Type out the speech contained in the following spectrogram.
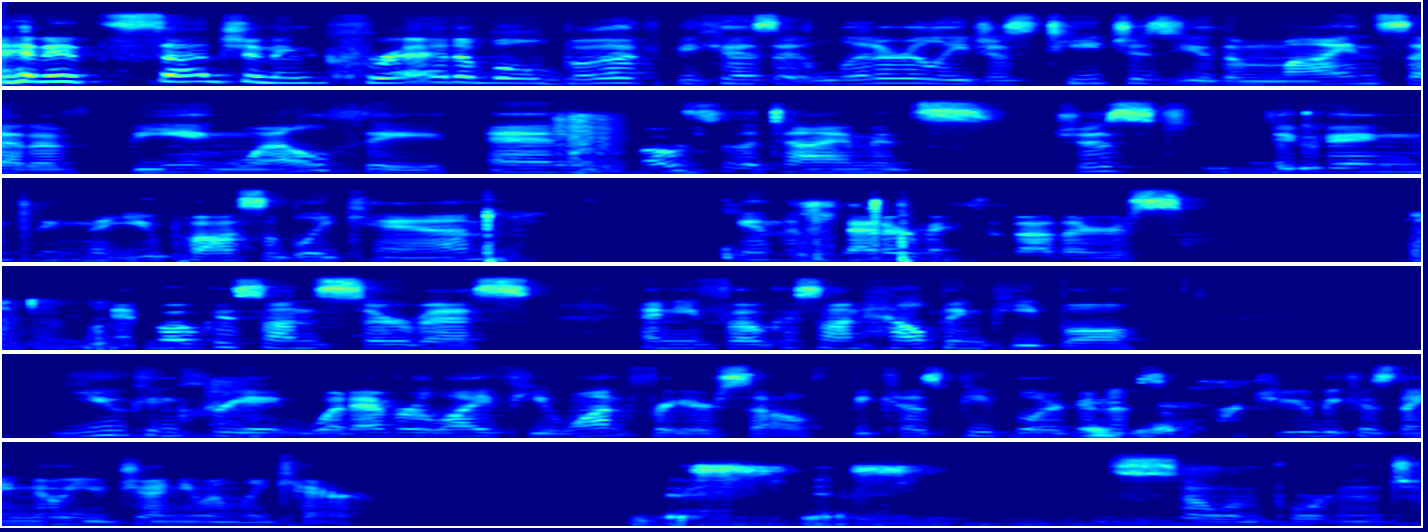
And it's such an incredible book because it literally just teaches you the mindset of being wealthy. And most of the time, it's just doing thing that you possibly can in the betterment of others and focus on service and you focus on helping people you can create whatever life you want for yourself because people are going to yes. support you because they know you genuinely care yes yes. So important.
